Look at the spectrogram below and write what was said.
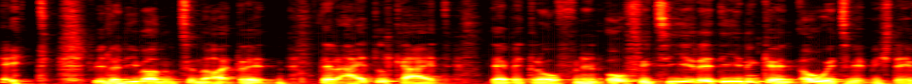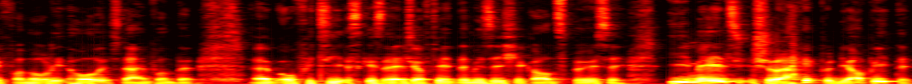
ich will da niemandem zu nahe treten, der Eitelkeit der betroffenen Offiziere dienen können. Oh, jetzt wird mich Stefan Hollenstein von der ähm, Offiziersgesellschaft, wird mir sicher ganz böse E-Mails schreiben. Ja, bitte,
